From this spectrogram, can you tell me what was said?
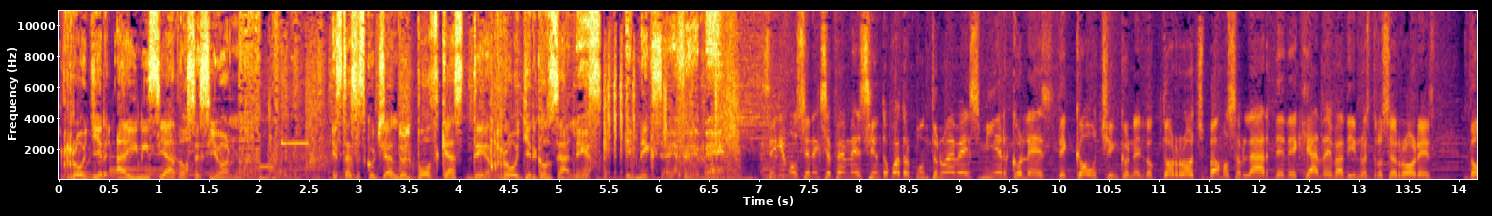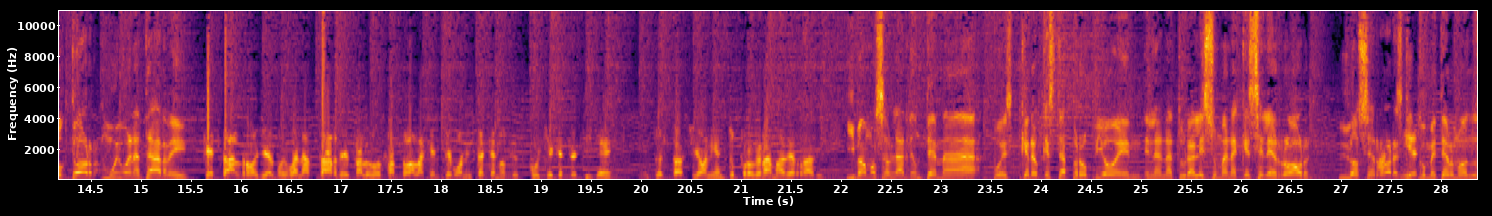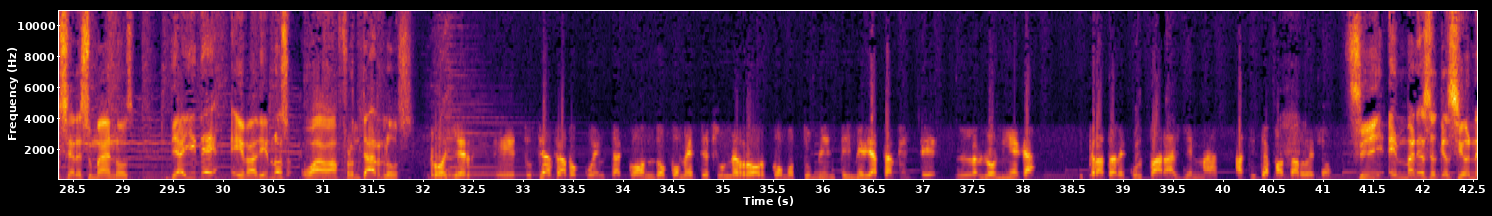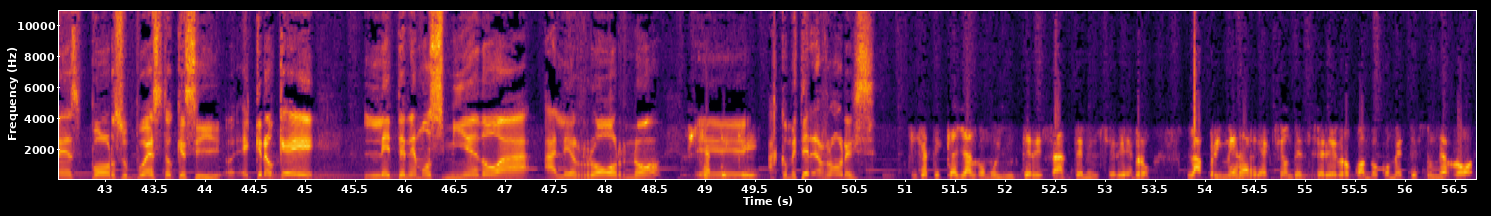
Roger ha iniciado sesión. Estás escuchando el podcast de Roger González en Exa FM. Seguimos en XFM 104.9, es miércoles de coaching con el doctor Roch. Vamos a hablar de dejar de evadir nuestros errores. Doctor, muy buena tarde. ¿Qué tal, Roger? Muy buenas tardes. Saludos a toda la gente bonita que nos escuche, que te sigue en tu estación y en tu programa de radio. Y vamos a hablar de un tema, pues creo que está propio en, en la naturaleza humana, que es el error. Los errores Así que es. cometemos los seres humanos. De ahí de evadirlos o a afrontarlos. Roger, eh, ¿tú te has dado cuenta cuando cometes un error cómo tu mente inmediatamente lo niega y trata de culpar a alguien más? ¿A ti te ha pasado eso? Sí, en varias ocasiones, por supuesto que sí. Eh, creo que le tenemos miedo a- al error, ¿no? Fíjate Eh, que- A cometer errores. Fíjate que hay algo muy interesante en el cerebro. La primera reacción del cerebro cuando cometes un error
